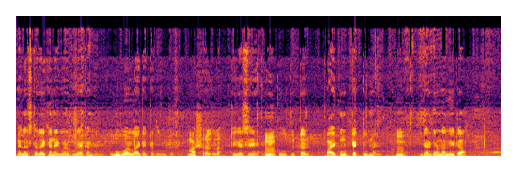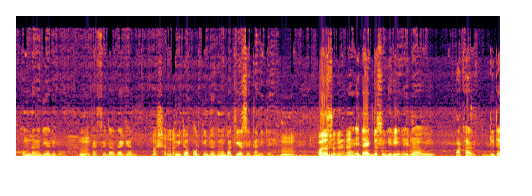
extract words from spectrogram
ব্যালেন্সটা দেখেন একবারে পুরো একাঙ্গ ওভার লাইট একটা কবুতর। মাশাআল্লাহ। ঠিক আছে। এই কবুতরটার পায়ে কোনো ট্যাকটুক নাই। হুম। যার কারণে আমি এটা কম দামে দিয়ে দেব। এটা ফেদাও দেখেন। মাশাআল্লাহ। দুইটা পর কিন্তু এখনও বাকি আছে কানিতে। হুম। কয় দর্শকের এটা? হ্যাঁ, এটা এক দশগিরি এটা ওই পাখার দুইটা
